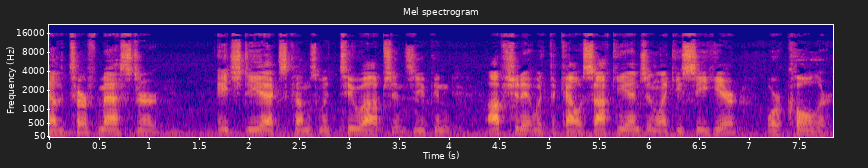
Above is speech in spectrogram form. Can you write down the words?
Now the Turfmaster HDX comes with two options. You can option it with the Kawasaki engine like you see here or Kohler.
